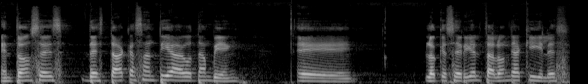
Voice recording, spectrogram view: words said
Entonces destaca Santiago también eh, lo que sería el talón de Aquiles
